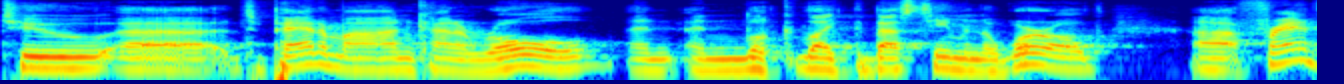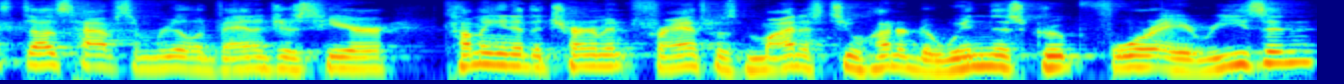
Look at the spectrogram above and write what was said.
to uh, to Panama and kind of roll and, and look like the best team in the world. Uh, France does have some real advantages here. Coming into the tournament, France was minus 200 to win this group for a reason.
